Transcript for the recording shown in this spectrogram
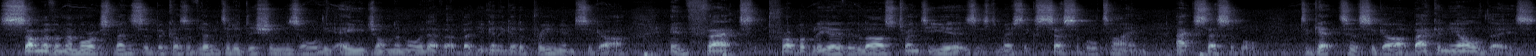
some of them are more expensive because of limited editions or the age on them or whatever, but you're going to get a premium cigar. In fact, probably over the last 20 years, it's the most accessible time, accessible to get to a cigar. Back in the old days,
